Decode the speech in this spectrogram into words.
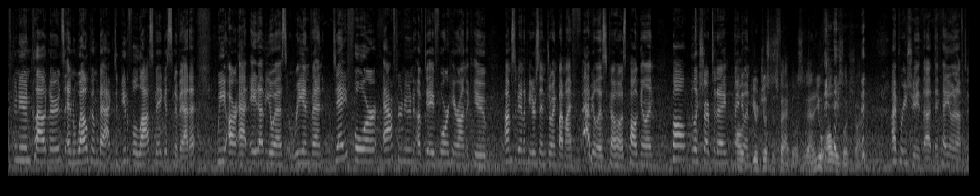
afternoon, Cloud Nerds, and welcome back to beautiful Las Vegas, Nevada. We are at AWS reInvent Day 4, afternoon of Day 4 here on theCUBE. I'm Savannah Peterson, joined by my fabulous co-host, Paul Gillen. Paul, you look sharp today. How oh, you doing? You're just as fabulous, Savannah. You always look sharp. I appreciate that. They pay you enough to,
